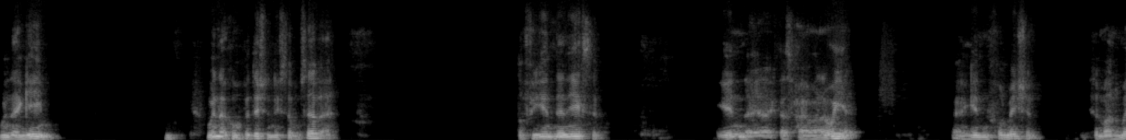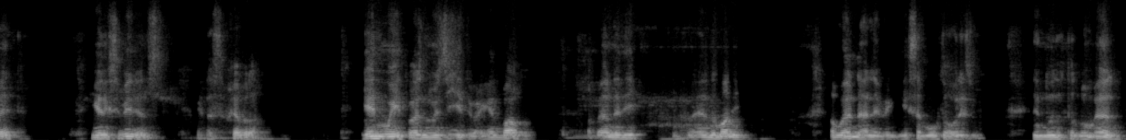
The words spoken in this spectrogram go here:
win game win competition يكسب مسابقة طب في gain يكسب gain يكتسب حاجة معنوية يعني gain information معلومات gain experience يكتسب خبرة gain weight وزنه يزيد يبقى gain برضه طب ايرن دي ايرن ماني أو ايرن ليفنج يسموه توريزم لأن دول ايرن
